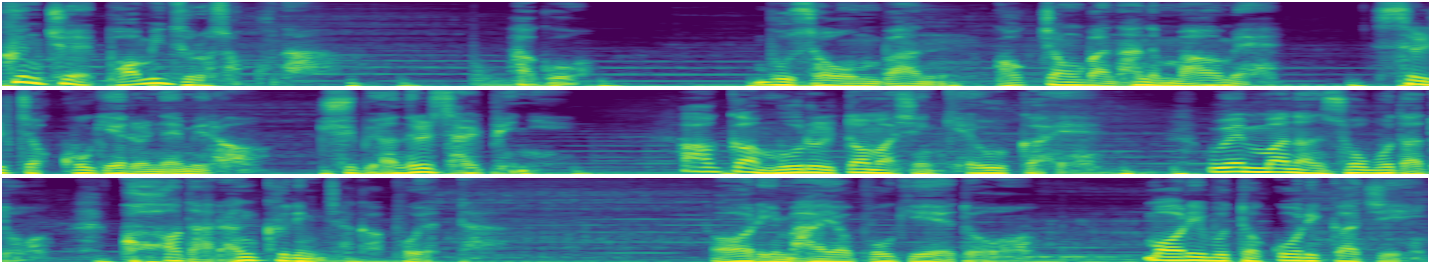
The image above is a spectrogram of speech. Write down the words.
근처에 범이 들어섰구나. 하고 무서운 반 걱정 반 하는 마음에 슬쩍 고개를 내밀어 주변을 살피니 아까 물을 떠마신 개울가에 웬만한 소보다도 커다란 그림자가 보였다. 어림하여 보기에도 머리부터 꼬리까지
